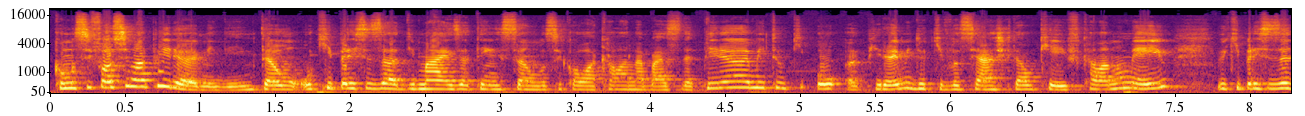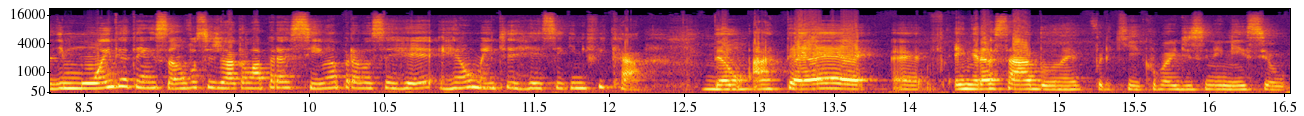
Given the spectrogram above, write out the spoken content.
Como se fosse uma pirâmide. Então, o que precisa de mais atenção, você coloca lá na base da pirâmide, o que, o, a pirâmide, o que você acha que tá ok, fica lá no meio, e o que precisa de muita atenção, você joga lá pra cima pra você re- realmente ressignificar. Então, até é, é engraçado, né? Porque, como eu disse no início,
